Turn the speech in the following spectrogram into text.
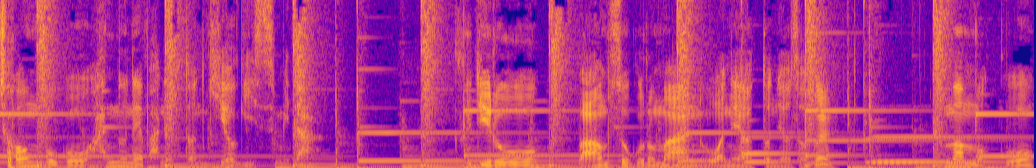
처음 보고 한눈에 반했던 기억이 있습니다. 그 뒤로 마음속으로만 원해왔던 녀석을 큰맘 먹고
